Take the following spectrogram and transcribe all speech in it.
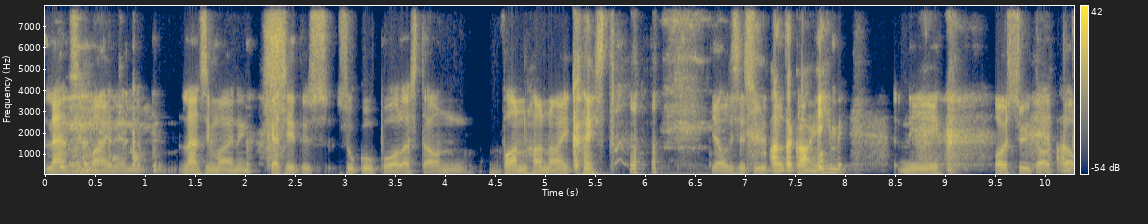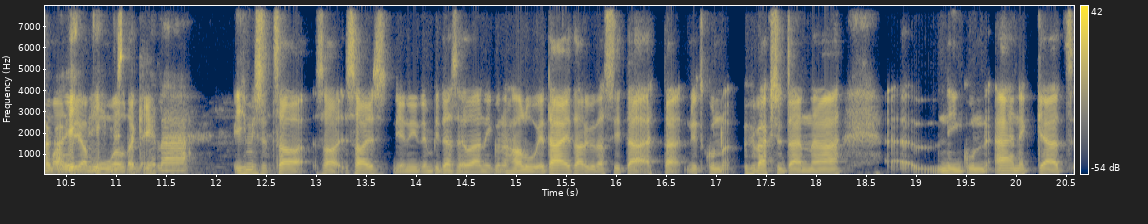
länsimainen, länsimainen käsitys sukupuolesta on vanhanaikaista. ja olisi syytä Antakaa ottaa, ihmi, niin, olisi syytä ottaa antakaa mallia muualtakin. elää. Ihmiset saa, saa, sais ja niiden pitäisi elää niin kuin ne haluaa. Ja tämä ei tarkoita sitä, että nyt kun hyväksytään nämä äh, niin kuin äänekkäät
